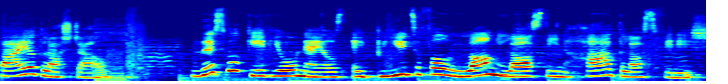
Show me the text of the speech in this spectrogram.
BioGloss Gel. This will give your nails a beautiful, long-lasting, high gloss finish.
